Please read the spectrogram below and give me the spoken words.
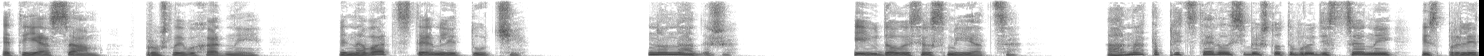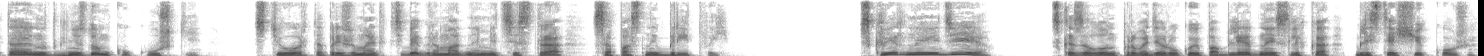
«Это я сам, в прошлые выходные. Виноват Стэнли Туччи». «Ну надо же». Ей удалось рассмеяться. А она-то представила себе что-то вроде сцены из «Пролетая над гнездом кукушки». Стюарта прижимает к тебе громадная медсестра с опасной бритвой. «Скверная идея», — сказал он, проводя рукой по бледной, слегка блестящей коже.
